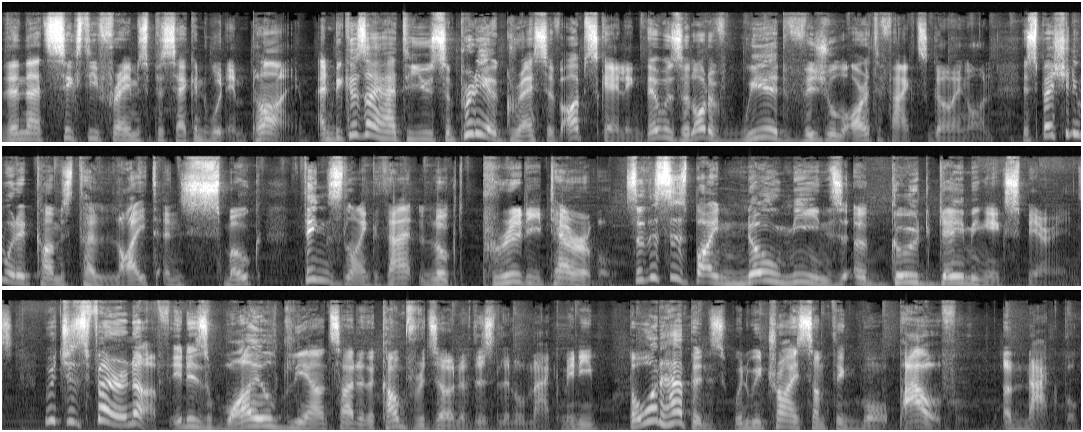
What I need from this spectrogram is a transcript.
than that 60 frames per second would imply. And because I had to use some pretty aggressive upscaling, there was a lot of weird visual artifacts going on, especially when it comes to light and smoke things like that looked pretty terrible. So this is by no means a good gaming experience, which is fair enough, it is wildly outside of the comfort zone of this little Mac Mini, but what happens when we try something more powerful, a MacBook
